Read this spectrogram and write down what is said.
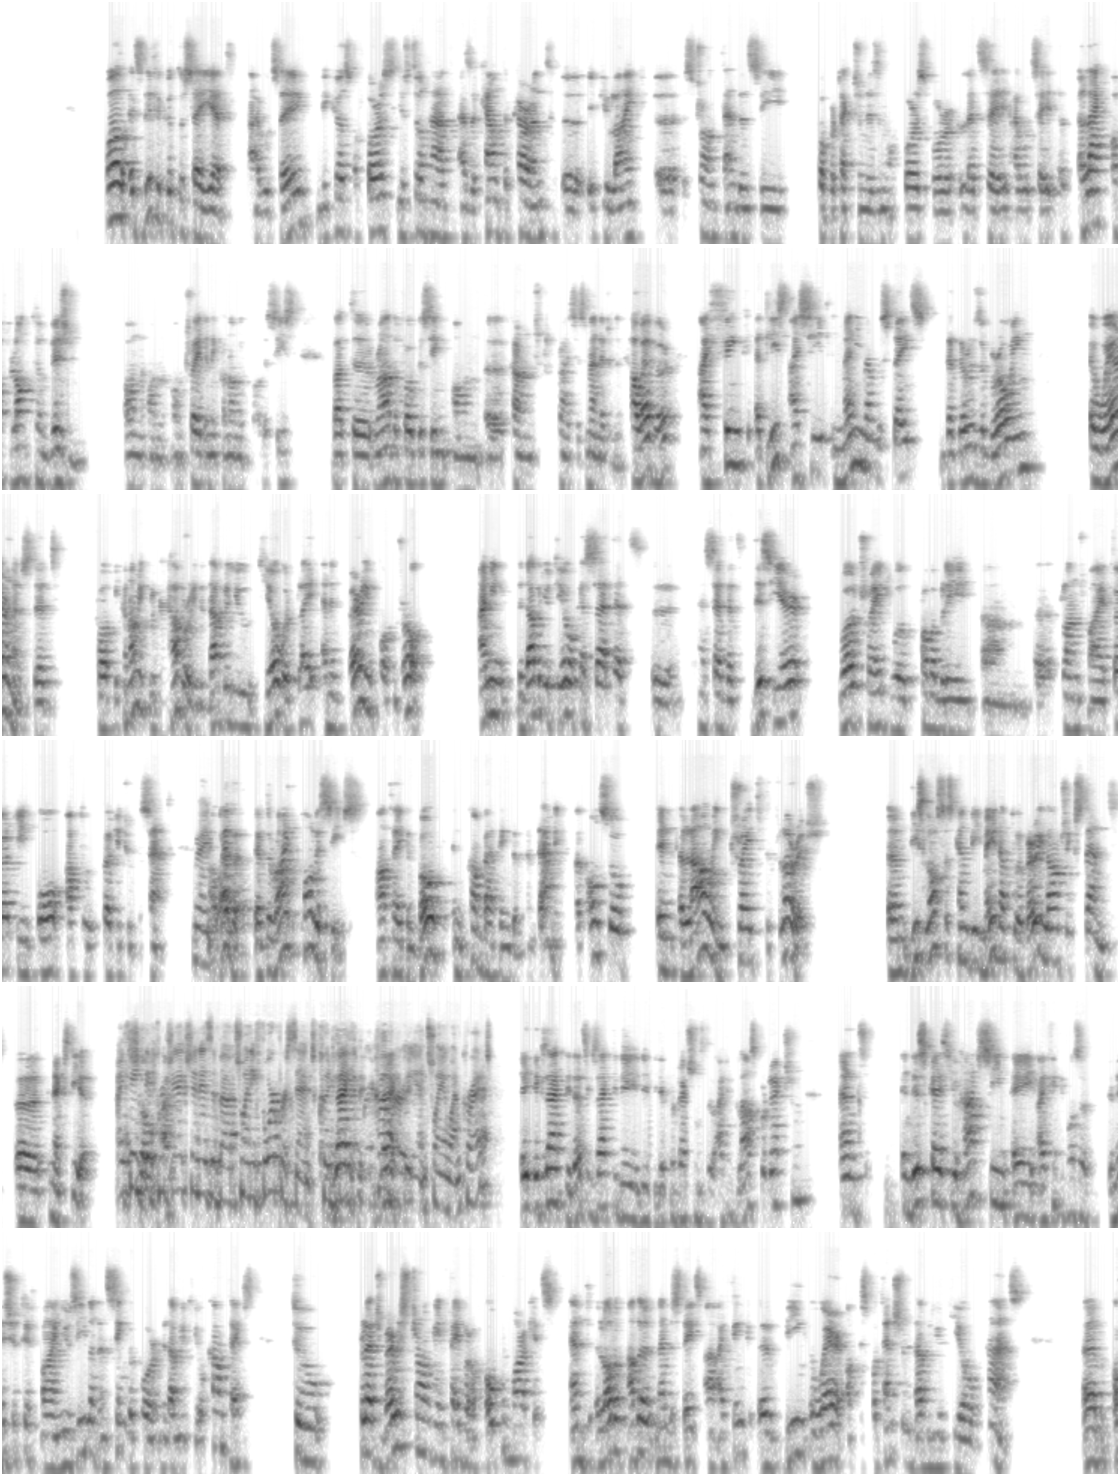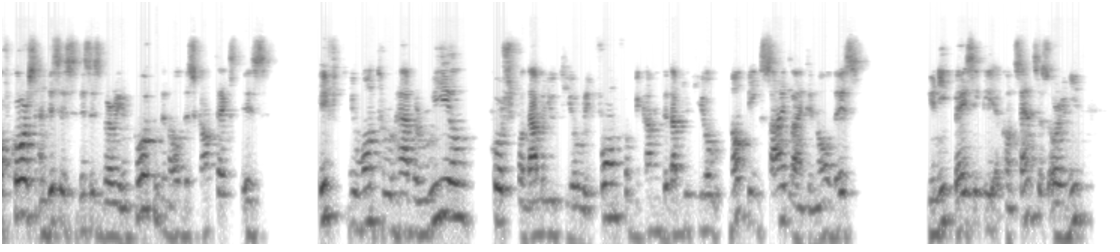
Well, it's difficult to say yet. I would say, because of course you still have as a countercurrent, uh, if you like, a strong tendency for protectionism, of course, for let's say, I would say, a, lack of long-term vision on, on, on trade and economic policies, but uh, rather focusing on uh, current crisis management. However, I think, at least I see it in many member states, that there is a growing awareness that for economic recovery, the WTO will play a very important role. I mean, the WTO has said that uh, has said that this year world trade will probably um, uh, plunge by 13 or up to 32 percent. Right. However, if the right policies are taken both in combating the pandemic, but also in allowing trade to flourish, um, these losses can be made up to a very large extent uh, next year. I think so the projection I, is about 24% could exactly, be recovery exactly. in 21, correct? Exactly, that's exactly the, the, the projections. I think the last projection, and in this case, you have seen a. I think it was an initiative by New Zealand and Singapore in the WTO context to pledge very strongly in favor of open markets. And a lot of other member states are, I think, uh, being aware of this potential WTO has. Um, of course, and this is this is very important in all this context, is if you want to have a real push for WTO reform, for becoming the WTO not being sidelined in all this, you need basically a consensus or you need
